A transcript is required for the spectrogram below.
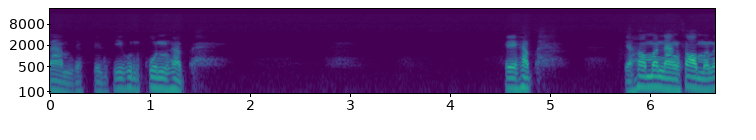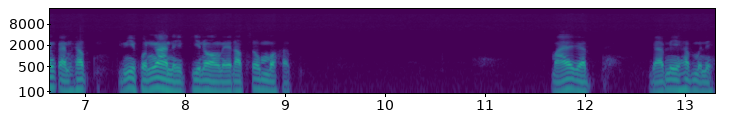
น้ำจะเป็นสีคุ้นๆครับโอเคครับ เดี๋ยวเรามานั่งซ่อมมันน้ำกันครับสิมีผลงานในพี่น้องได้รับชมบ่ครับไม้กับแบบนี้ครับมือนี้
